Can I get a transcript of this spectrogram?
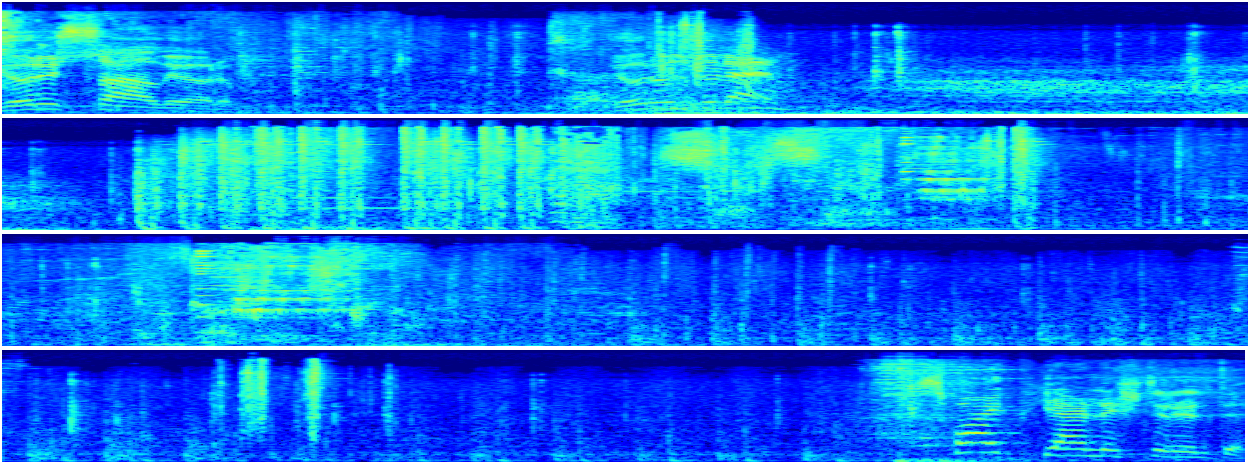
Görüş sağlıyorum. Görüldüler. Spike yerleştirildi.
